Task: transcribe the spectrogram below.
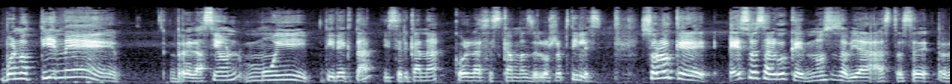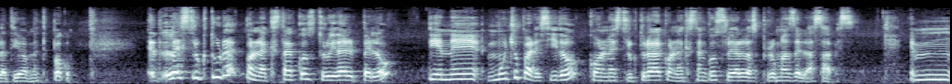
bueno, tiene relación muy directa y cercana con las escamas de los reptiles. Solo que eso es algo que no se sabía hasta hace relativamente poco. La estructura con la que está construida el pelo tiene mucho parecido con la estructura con la que están construidas las plumas de las aves. Em,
